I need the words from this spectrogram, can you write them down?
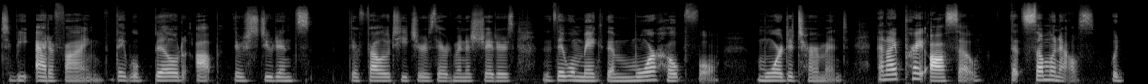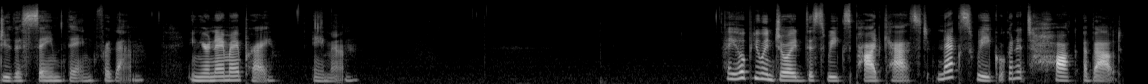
to be edifying, that they will build up their students, their fellow teachers, their administrators, that they will make them more hopeful, more determined. And I pray also that someone else would do the same thing for them. In your name I pray. Amen. I hope you enjoyed this week's podcast. Next week, we're going to talk about,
